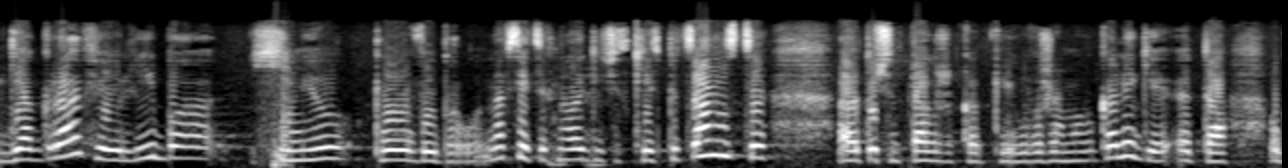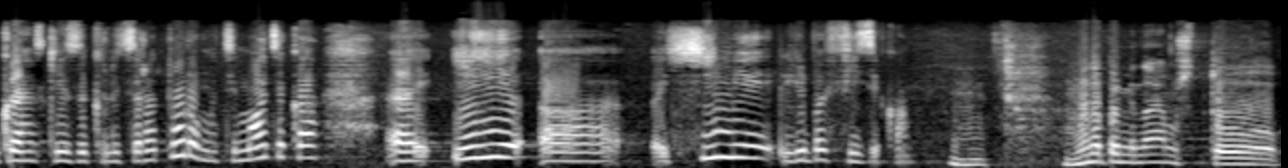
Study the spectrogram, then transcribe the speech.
географию, либо химию по выбору. На все технологические специальности, э, точно так же, как и уважаемые коллеги, это украинский язык и литература, математика э, и э, химия, либо физика. Мы напоминаем, что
